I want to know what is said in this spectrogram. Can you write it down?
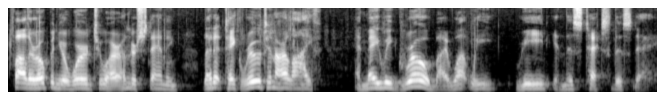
Father, open your word to our understanding. Let it take root in our life, and may we grow by what we read in this text this day.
